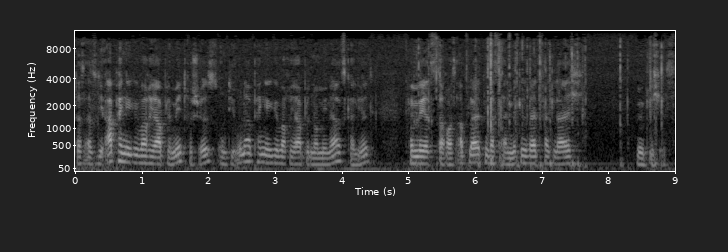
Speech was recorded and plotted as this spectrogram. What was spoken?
dass also die abhängige Variable metrisch ist und die unabhängige Variable nominal skaliert, können wir jetzt daraus ableiten, dass ein Mittelwertvergleich möglich ist.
